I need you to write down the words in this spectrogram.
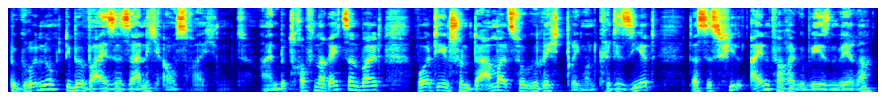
Begründung, die Beweise seien nicht ausreichend. Ein betroffener Rechtsanwalt wollte ihn schon damals vor Gericht bringen und kritisiert, dass es viel einfacher gewesen wäre,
